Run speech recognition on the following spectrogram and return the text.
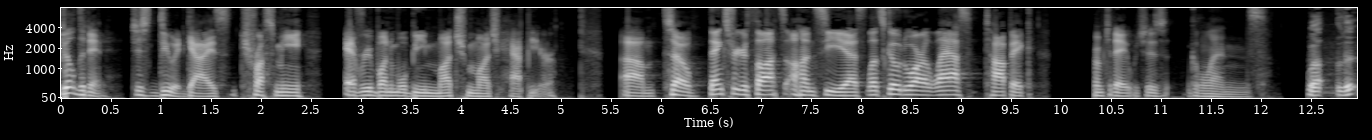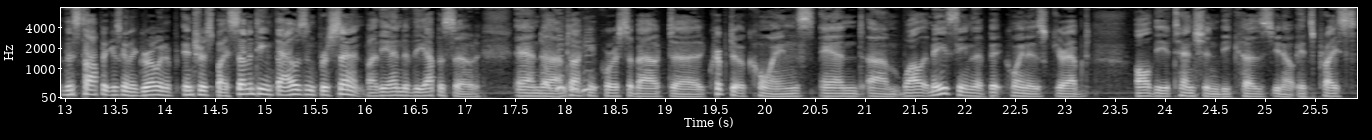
Build it in. Just do it, guys. Trust me, everyone will be much, much happier. Um, so thanks for your thoughts on CES. Let's go to our last topic from today, which is Glenn's. Well, th- this topic is going to grow in interest by 17,000% by the end of the episode. And uh, I'm talking, of course, about uh, crypto coins. And um, while it may seem that Bitcoin has grabbed all the attention because, you know, its price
